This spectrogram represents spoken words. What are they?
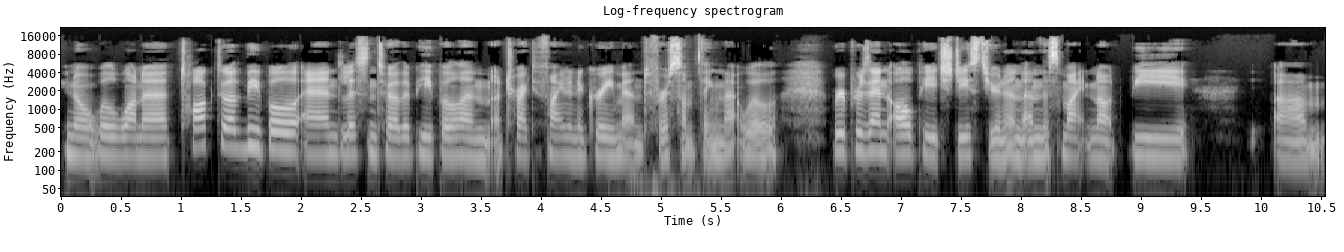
you know will want to talk to other people and listen to other people and uh, try to find an agreement for something that will represent all PhD students. And this might not be um,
